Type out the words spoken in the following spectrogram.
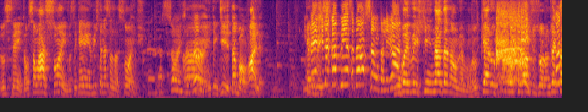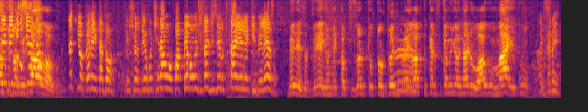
Eu sei, então são ações. Você quer que eu invista nessas ações? É, ações, Ah, aham. entendi. Tá bom, olha. Investe investir- na cabeça da ação, tá ligado? Não vou investir em nada não, meu irmão. Eu quero procurar o tesouro. Onde é que tá o tesouro? Me ser fala da- logo. Aqui, ó, peraí, tá bom. Deixa eu, eu vou tirar o papel onde tá dizendo que tá ele aqui, beleza? Beleza, vê aí onde é que tá o tesouro, porque eu tô doido pra ir lá, porque eu quero ficar milionário logo, mais com... Ai, os- peraí.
